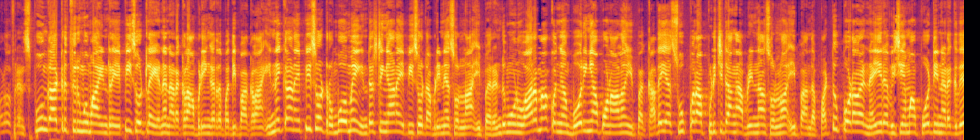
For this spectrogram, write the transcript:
ஹலோ ஃப்ரெண்ட்ஸ் பூங்காற்று திரும்புமா? இன்றைய எபிசோடில் என்ன நடக்கலாம் அப்படிங்கிறத பற்றி பார்க்கலாம். இன்றைக்கான எபிசோட் ரொம்பவுமே இன்ட்ரெஸ்டிங்கான எபிசோட் அப்படின்னே சொல்லலாம். இப்போ ரெண்டு மூணு வாரமாக கொஞ்சம் போரிங்காக போனாலும் இப்போ கதையை சூப்பராக பிடிச்சிட்டாங்க அப்படின்னு தான் சொல்லணும். இப்போ அந்த பட்டு புடவை நெய்கிற விஷயமா போட்டி நடக்குது.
